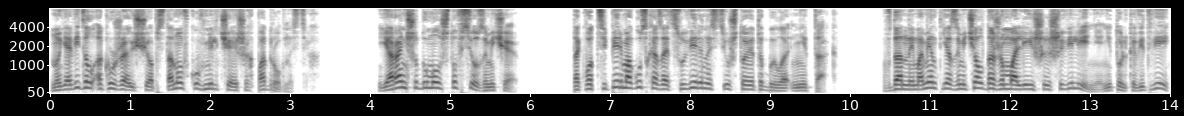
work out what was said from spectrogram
но я видел окружающую обстановку в мельчайших подробностях. Я раньше думал, что все замечаю. Так вот, теперь могу сказать с уверенностью, что это было не так. В данный момент я замечал даже малейшие шевеления не только ветвей,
